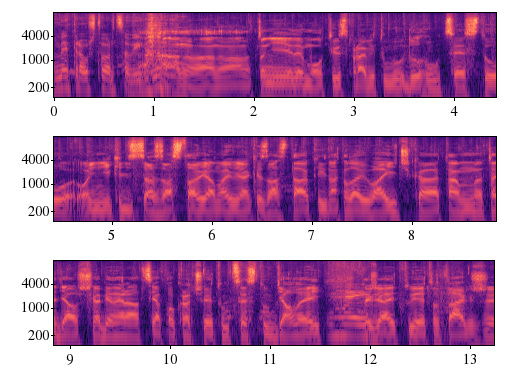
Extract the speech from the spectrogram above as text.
metrov štvorcových. No? Áno, áno, áno. To nie je jeden motív spraviť tú dlhú cestu. Oni niekedy sa zastavia, majú nejaké zastávky, nakladajú vajíčka, tam tá ďalšia generácia pokračuje tú cestu postup ďalej. Hej. Takže aj tu je to tak, že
